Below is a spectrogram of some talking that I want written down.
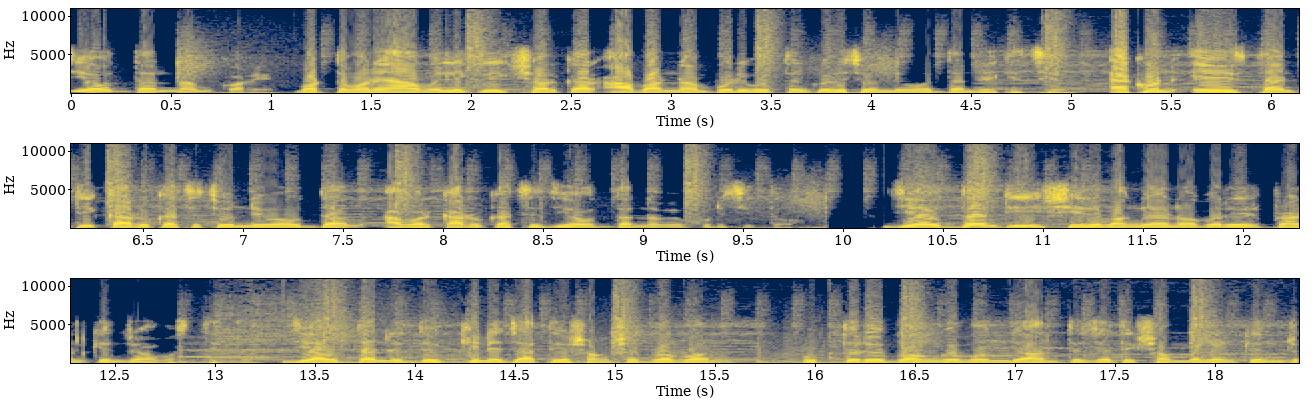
জিয়া উদ্যান নাম করে বর্তমানে আওয়ামী লীগ সরকার আবার নাম পরিবর্তন করে চন্ডিমা উদ্যান রেখেছে এখন এই স্থানটি কারও কাছে চন্ডিমা উদ্যান আবার কারও কাছে জিয়া উদ্যান নামে পরিচিত জিয়া উদ্যানটি শেরে বাংলা নগরের প্রাণকেন্দ্রে অবস্থিত জিয়া উদ্যানের দক্ষিণে জাতীয় সংসদ ভবন উত্তরে বঙ্গবন্ধু আন্তর্জাতিক সম্মেলন কেন্দ্র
